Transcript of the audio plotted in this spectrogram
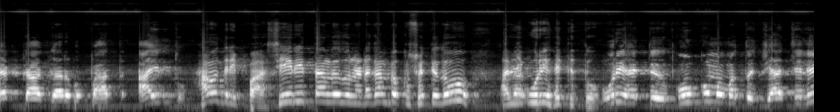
ಬೆಕ್ಕ ಗರ್ಭಪಾತ್ ಆಯ್ತು. ಹೌದ್ರಿಪ್ಪ. ಸೀರಿ ತಂದದು ನಡಗಂಬಕ್ಕೆ ಸುತ್ತಿದು ಅಲ್ಲಿ ಉರಿ ಹತ್ತಿತ್ತು. ಉರಿ ಹತ್ತಿ ಕುಂಕುಮ ಮತ್ತು ಜಾಚಿಲಿ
